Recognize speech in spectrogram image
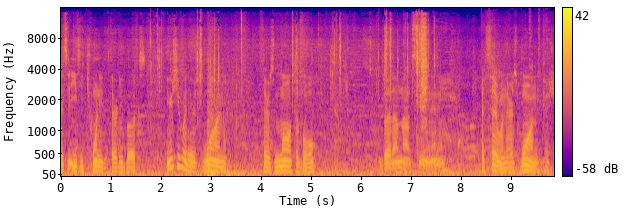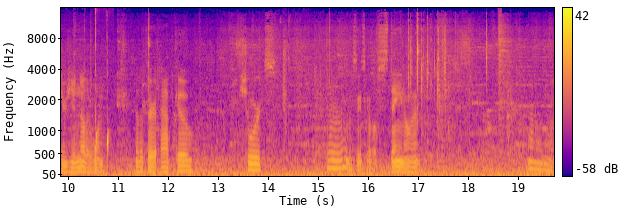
it's an easy 20 to 30 bucks. Usually where there's one, there's multiple, but I'm not seeing any. Like I said, when there's one, there's usually another one. Another pair of AFTCO shorts. Uh, looks like it's got a little stain on it. I don't know.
